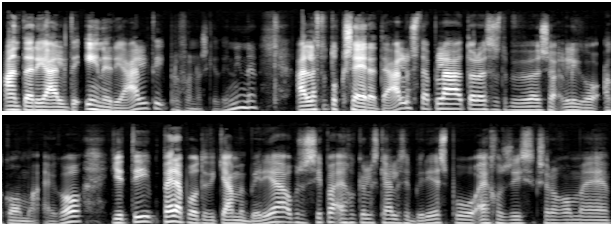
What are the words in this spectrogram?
αν τα reality είναι reality. Προφανώς και δεν είναι. Αλλά αυτό το ξέρατε άλλωστε. Απλά τώρα σας το επιβεβαίωσα λίγο ακόμα εγώ. Γιατί πέρα από τη δικιά μου εμπειρία, όπως σας είπα, έχω και όλες και άλλες εμπειρίες που έχω ζήσει, ξέρω εγώ, με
